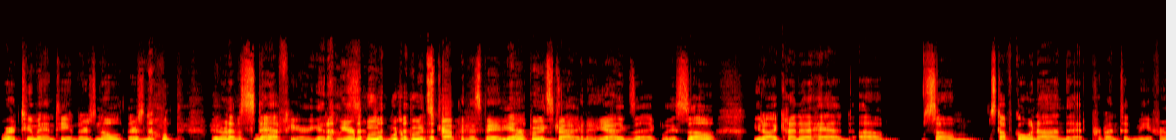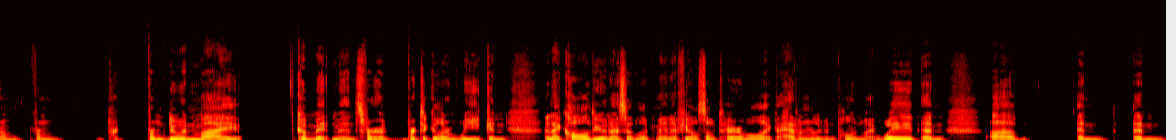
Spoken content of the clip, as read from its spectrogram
we're a two man team there's no there's no we don't have a staff here you know we're boot, we're bootstrapping this baby. Yeah, we're bootstrapping exactly, it. Yeah. exactly so you know I kind of had um some stuff going on that prevented me from from from doing my commitments for a particular week and and I called you and I said look man I feel so terrible like I haven't really been pulling my weight and um and and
